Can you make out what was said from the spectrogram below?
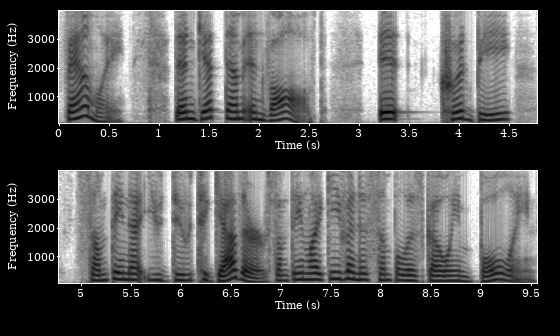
family, then get them involved. It could be something that you do together, something like even as simple as going bowling.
